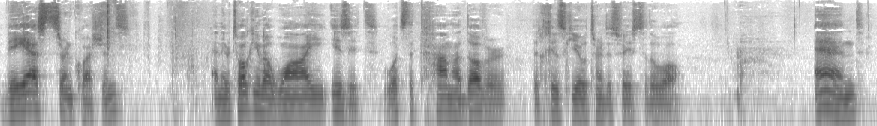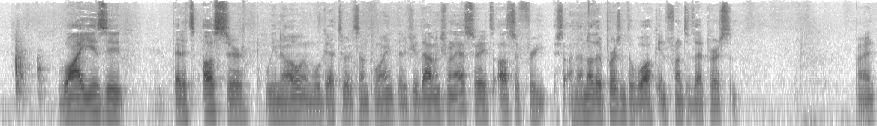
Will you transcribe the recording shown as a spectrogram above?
they asked certain questions, and they were talking about why is it? What's the tam hadavar that Chizkiyo turned his face to the wall? And why is it that it's usher, we know, and we'll get to it at some point, that if you're davening Shemon Esrei, it's usher for another person to walk in front of that person. Right?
